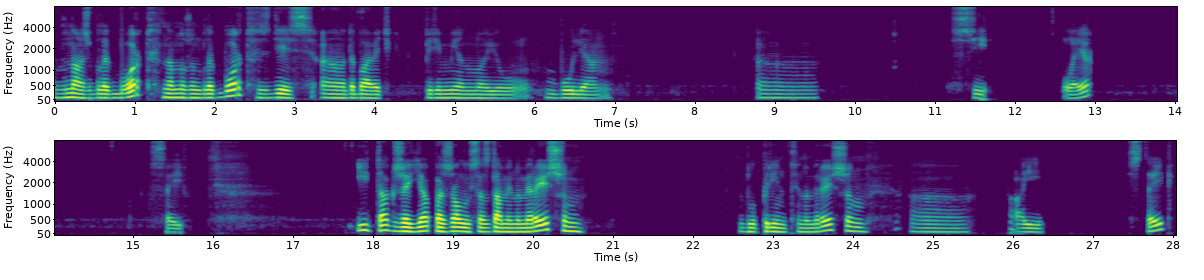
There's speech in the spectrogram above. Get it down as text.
В наш Blackboard, нам нужен Blackboard, здесь э, добавить переменную boolean э, c layer save. И также я, пожалуй, создам enumeration, blueprint enumeration, uh, AI state.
